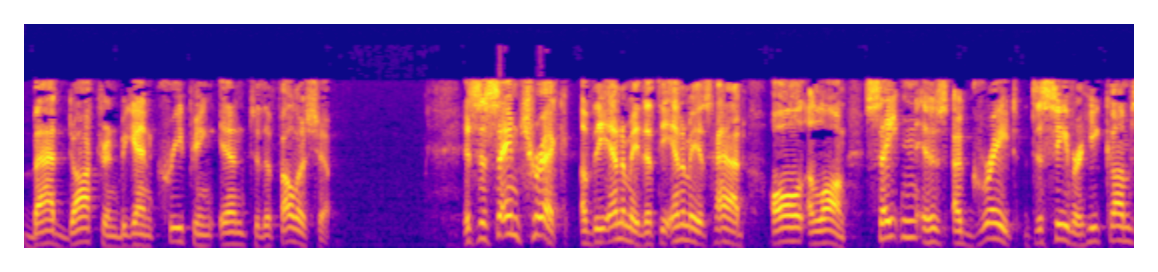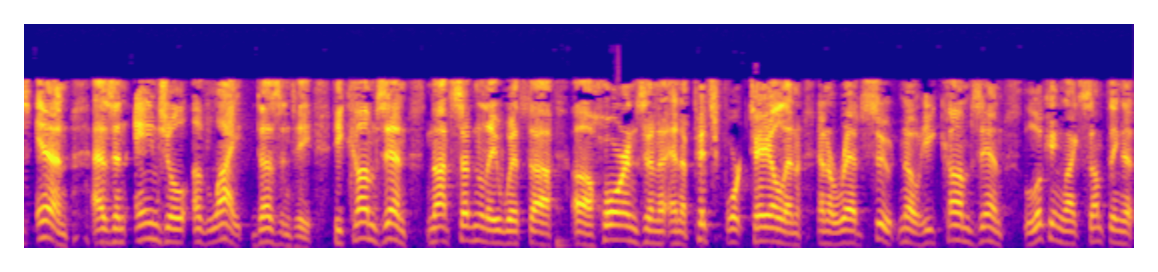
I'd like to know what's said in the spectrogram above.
bad doctrine began creeping into the fellowship. It's the same trick of the enemy that the enemy has had all along. Satan is a great deceiver. He comes in as an angel of light, doesn't he? He comes in not suddenly with uh, uh, horns and a, and a, pitchfork tail and, and a red suit. No, he comes in looking like something that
